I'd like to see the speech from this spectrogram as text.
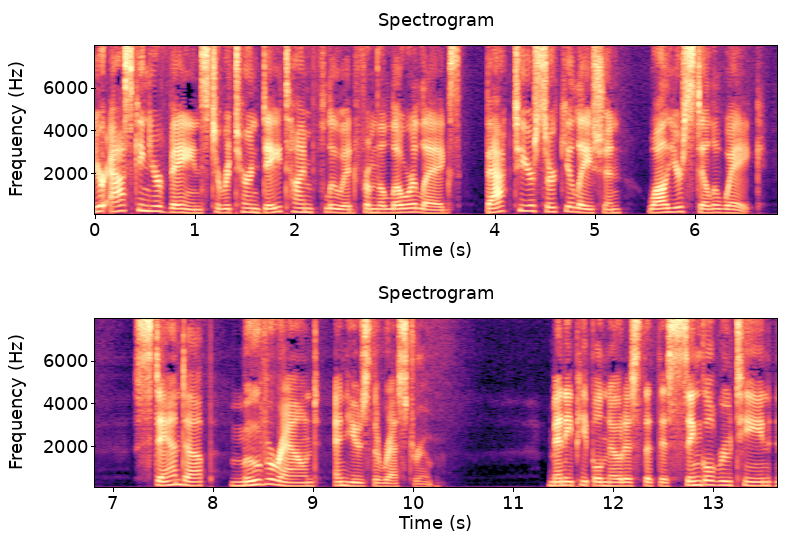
You're asking your veins to return daytime fluid from the lower legs back to your circulation while you're still awake. Stand up, move around, and use the restroom. Many people notice that this single routine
